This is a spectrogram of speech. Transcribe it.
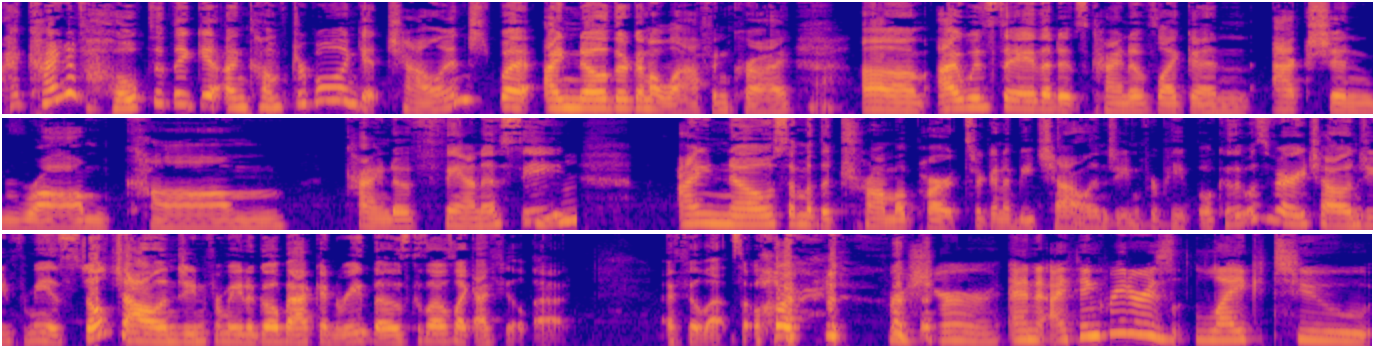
I kind of hope that they get uncomfortable and get challenged, but I know they're going to laugh and cry. Um, I would say that it's kind of like an action rom com kind of fantasy. Mhm. I know some of the trauma parts are going to be challenging for people because it was very challenging for me. It's still challenging for me to go back and read those because I was like, I feel that. I feel that so hard. For sure. And I think readers like to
